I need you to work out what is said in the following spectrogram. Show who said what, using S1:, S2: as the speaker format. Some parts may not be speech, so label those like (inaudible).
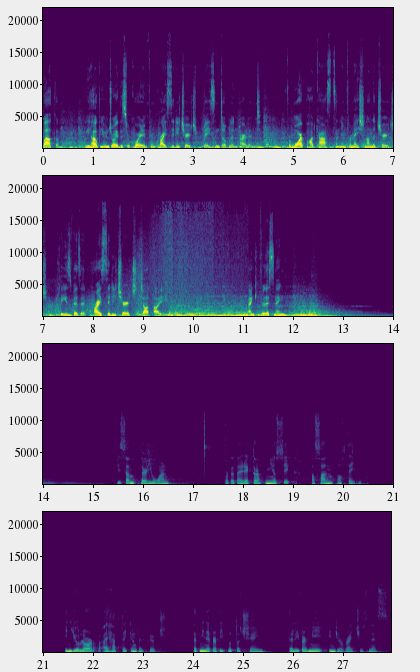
S1: Welcome. We hope you enjoyed this recording from Christ City Church, based in Dublin, Ireland. For more podcasts and information on the church, please visit christcitychurch.ie. Thank you for listening.
S2: Psalm 31 for the director of music, a psalm of David. In you, Lord, I have taken refuge. Let me never be put to shame. Deliver me in your righteousness.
